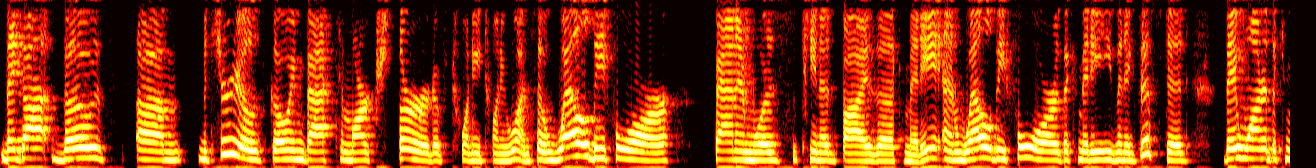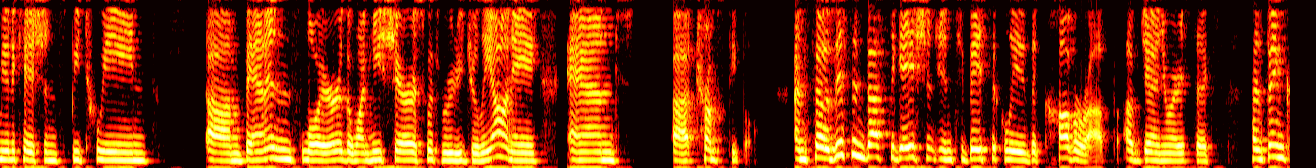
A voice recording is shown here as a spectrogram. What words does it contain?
They got those um, materials going back to March 3rd of 2021. So well before Bannon was subpoenaed by the committee and well before the committee even existed, they wanted the communications between um, Bannon's lawyer, the one he shares with Rudy Giuliani, and uh, Trump's people. And so this investigation into basically the cover up of January 6th has been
